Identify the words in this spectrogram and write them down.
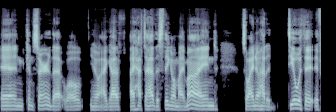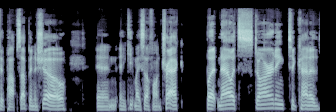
and concerned that, well, you know, I got, I have to have this thing on my mind so I know how to deal with it if it pops up in a show and, and keep myself on track but now it's starting to kind of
